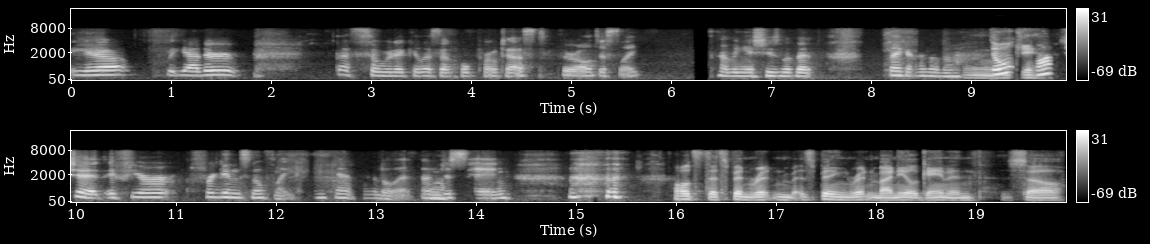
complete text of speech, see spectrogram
yeah, but yeah, they're that's so ridiculous. That whole protest. They're all just like having issues with it. Like I don't know. Um, don't watch it if you're friggin' snowflake. You can't handle it. I'm oh. just saying. Well, it's it's been written. It's being written by Neil Gaiman, so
